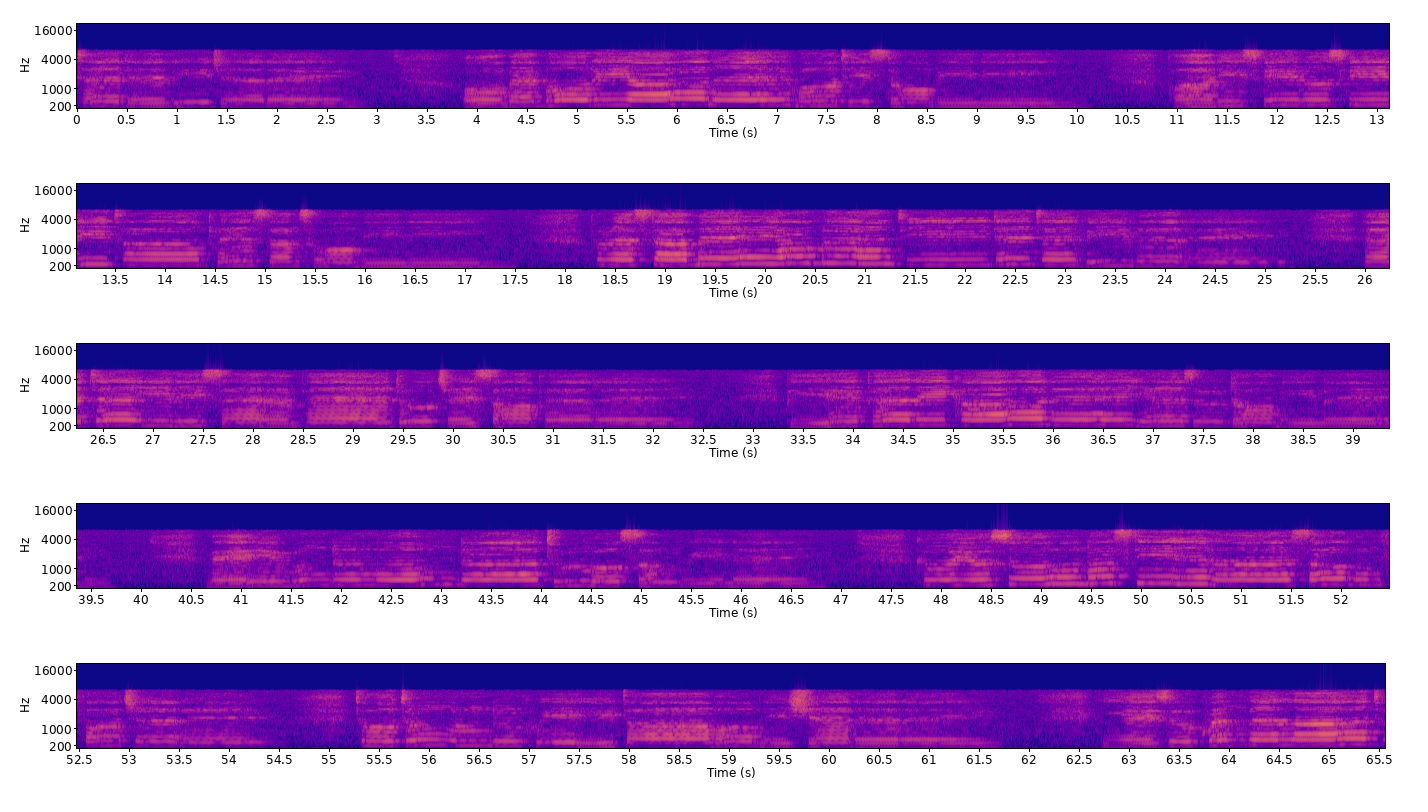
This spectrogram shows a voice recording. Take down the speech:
te deligere. O memoriale mortis Domini, panis vivus vitam prestans homini, presta me et eili semper dulce sapere. Pie pelicane, Iesu Domine, me mundum munda tuo sanguine, cuius totum mundum quitam omniscere Iesu quem velatum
